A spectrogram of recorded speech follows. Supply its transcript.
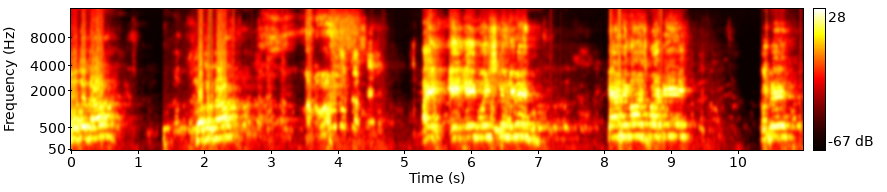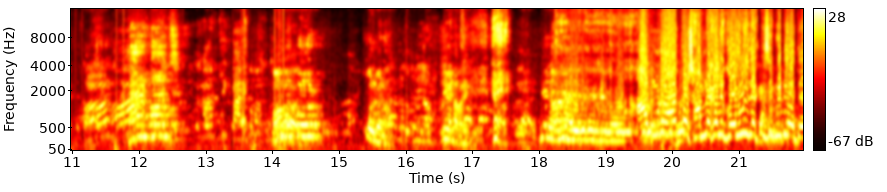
কত দাম? কত দাম? ভাই এই এই মহিষ কেউ নেবেন? ক্যান্ডিগঞ্জ পার্টি চলবে নারায়ণগঞ্জ মোহাম্মদপুর। আমরা তো সামনে খালি গরুই দেখতেছি ভিডিওতে।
